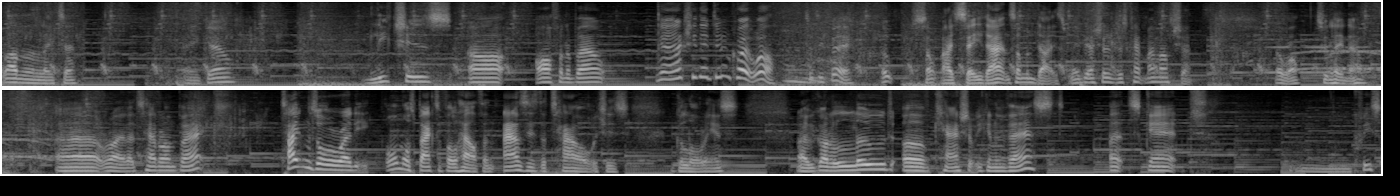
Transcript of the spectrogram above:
rather than later. There you go. Leeches are off and about. Yeah, actually, they're doing quite well, to be fair. Oh, so I say that and someone dies. Maybe I should have just kept my mouth shut. Oh well, too late now. Uh, right, let's head on back. Titan's already almost back to full health, and as is the tower, which is glorious. Right, we've got a load of cash that we can invest. Let's get... Hmm, increase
